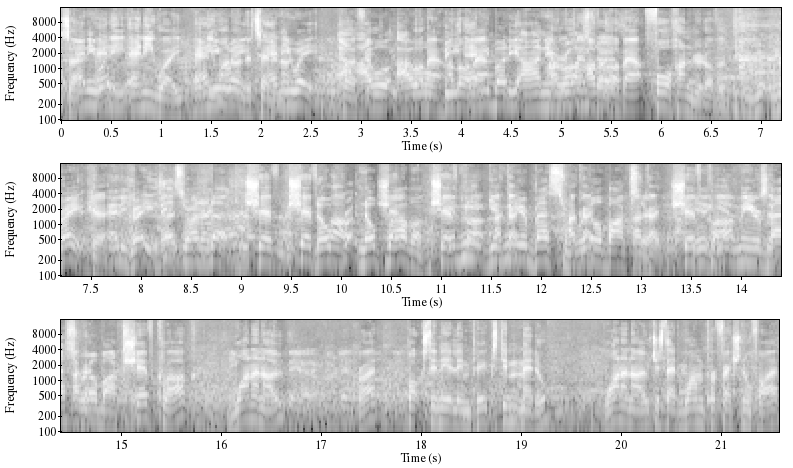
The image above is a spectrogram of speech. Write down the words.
so any any weight. any weight, Any anyone weight, under ten. any and weight. I- I will- I will about- beat about- anybody on your I've got- I've got about 400 of them. Great, Yeah. great. Let's run it up. Chef, Chef No, Clark. pro- no problem. Chef give me, Clark. give me your best Okay. real boxer. Okay, Chef give, Clark. Give me your listen, best okay. real boxer. Cheavon Clarke, one and zero, right? Boxed in the Olympics, didn't medal. One and zero, just had one professional fight.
